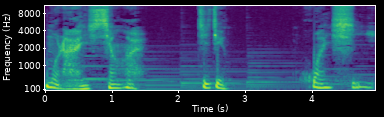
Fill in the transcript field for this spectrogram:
默然相爱，寂静欢喜。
